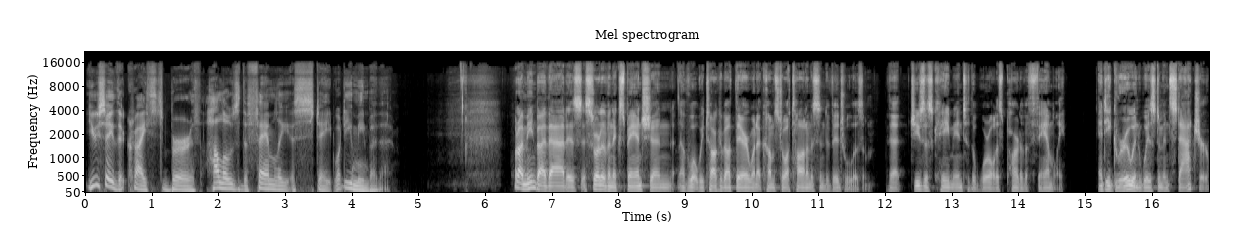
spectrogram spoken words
You say that Christ's birth hollows the family estate. What do you mean by that? What I mean by that is, sort of an expansion of what we talked about there when it comes to autonomous individualism, that Jesus came into the world as part of a family. And he grew in wisdom and stature.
